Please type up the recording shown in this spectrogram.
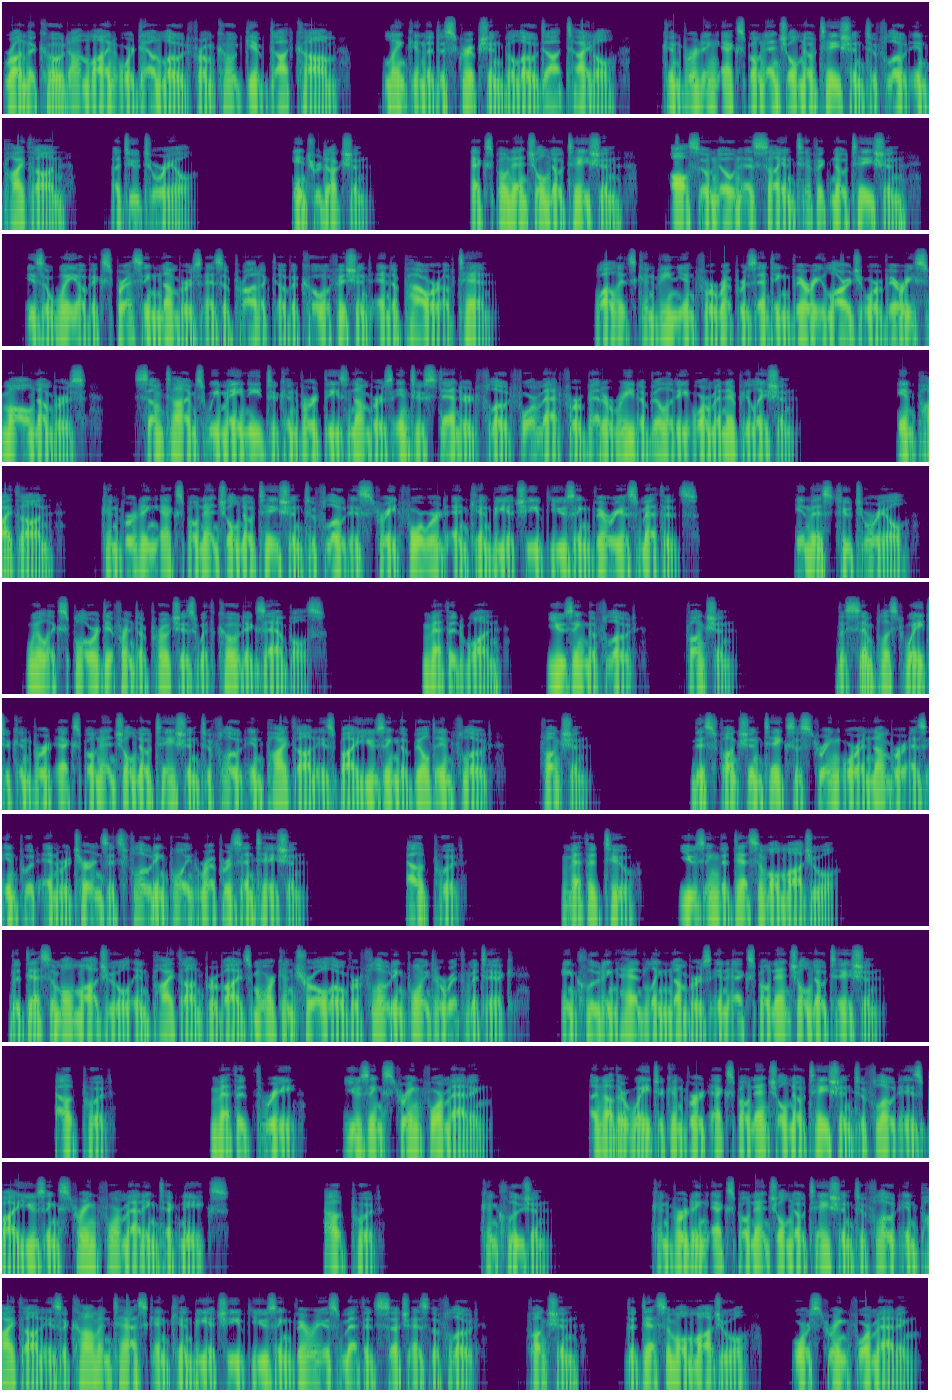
Run the code online or download from codegive.com, link in the description below. Title, Converting Exponential Notation to Float in Python, a tutorial. Introduction Exponential notation, also known as scientific notation, is a way of expressing numbers as a product of a coefficient and a power of 10. While it's convenient for representing very large or very small numbers, sometimes we may need to convert these numbers into standard float format for better readability or manipulation. In Python, converting exponential notation to float is straightforward and can be achieved using various methods. In this tutorial, we'll explore different approaches with code examples. Method 1, using the float function. The simplest way to convert exponential notation to float in Python is by using the built-in float function. This function takes a string or a number as input and returns its floating point representation. Output Method 2, using the decimal module. The decimal module in Python provides more control over floating point arithmetic, including handling numbers in exponential notation. Output Method 3, using string formatting. Another way to convert exponential notation to float is by using string formatting techniques. Output Conclusion Converting exponential notation to float in Python is a common task and can be achieved using various methods such as the float function, the decimal module, or string formatting.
